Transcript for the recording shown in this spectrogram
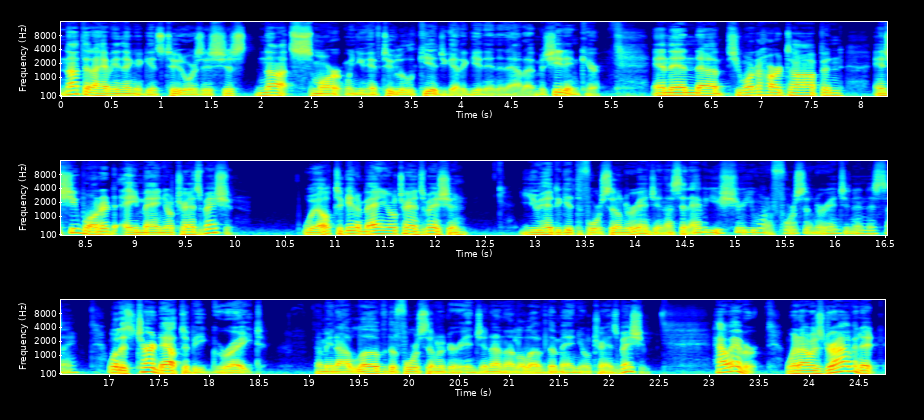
not that I have anything against two doors. It's just not smart when you have two little kids. You got to get in and out of. But she didn't care. And then uh, she wanted a hard top, and and she wanted a manual transmission. Well, to get a manual transmission, you had to get the four cylinder engine. I said, Abby, you sure you want a four cylinder engine in this thing? Well, it's turned out to be great. I mean, I love the four cylinder engine and I love the manual transmission. However, when I was driving it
